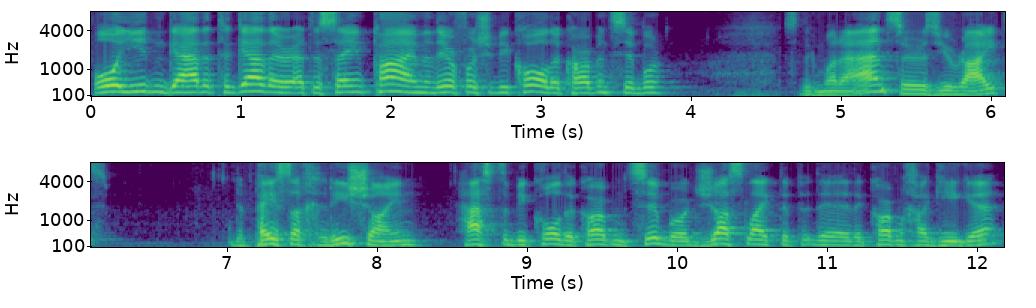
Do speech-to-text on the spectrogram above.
All Yidden gather together at the same time and therefore should be called a carbon Tzibur. So the Gemara answers, you're right. The Pesach Rishon has to be called the carbon Tzibur just like the, the, the carbon Chagiga.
